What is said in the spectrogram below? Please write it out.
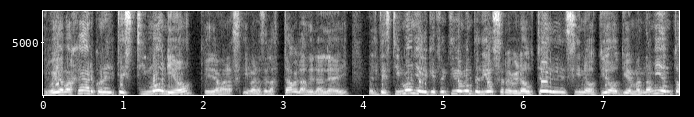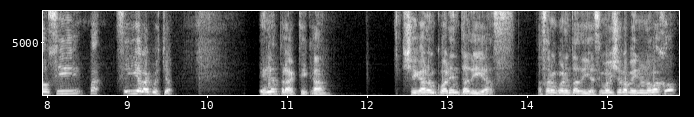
y voy a bajar con el testimonio, que iban a, ser las tablas de la ley, el testimonio de que efectivamente Dios se reveló a ustedes y nos dio diez mandamientos y seguía la cuestión. En la práctica, llegaron 40 días, pasaron 40 días y Moisés Rabbeinu no bajó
